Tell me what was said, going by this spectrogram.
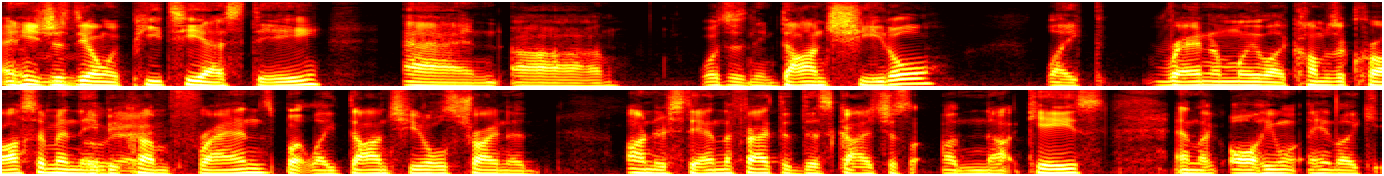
and he's just dealing with PTSD and uh what's his name Don Cheadle like randomly like comes across him and they Okay. become friends but like Don Cheadle's trying to understand the fact that this guy's just a nutcase and like all he and like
